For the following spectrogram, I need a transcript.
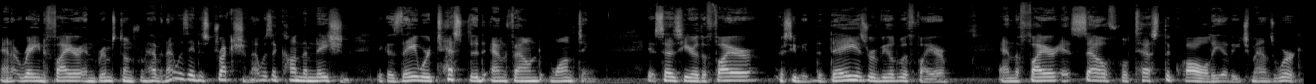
and it rained fire and brimstone from heaven. That was a destruction. That was a condemnation because they were tested and found wanting. It says here, the fire, excuse me, the day is revealed with fire, and the fire itself will test the quality of each man's work.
